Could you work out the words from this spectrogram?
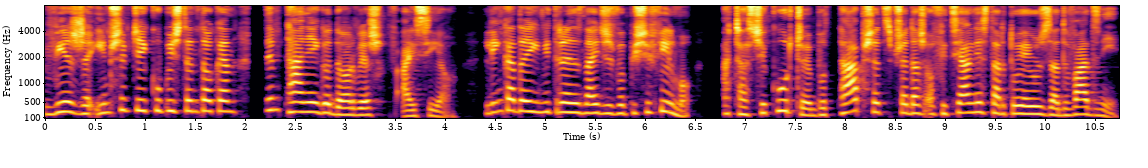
wiesz, że im szybciej kupisz ten token, tym taniej go dorwiesz w ICO. Linka do ich witryny znajdziesz w opisie filmu. A czas się kurczy, bo ta przedsprzedaż oficjalnie startuje już za dwa dni.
